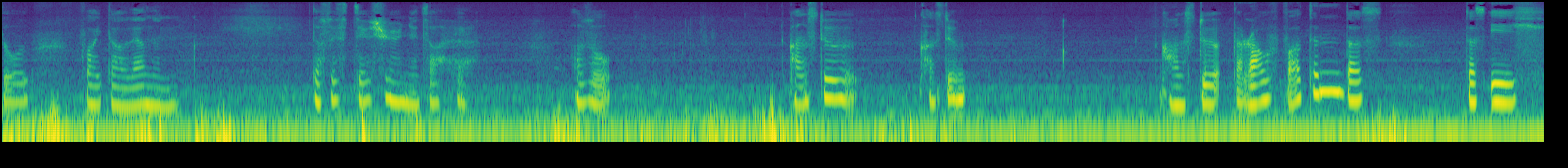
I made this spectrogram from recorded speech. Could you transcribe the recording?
soll weiter lernen. Das ist sehr schöne Sache. Also kannst du kannst du kannst du darauf warten, dass dass ich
